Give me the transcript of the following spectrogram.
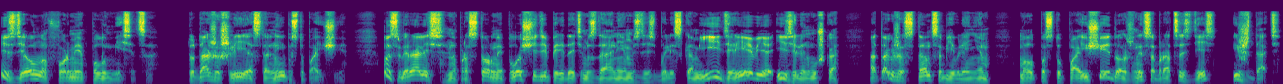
и сделано в форме полумесяца. Туда же шли и остальные поступающие. Мы собирались на просторной площади перед этим зданием. Здесь были скамьи, деревья и зеленушка, а также стенд с объявлением, мол, поступающие должны собраться здесь и ждать.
